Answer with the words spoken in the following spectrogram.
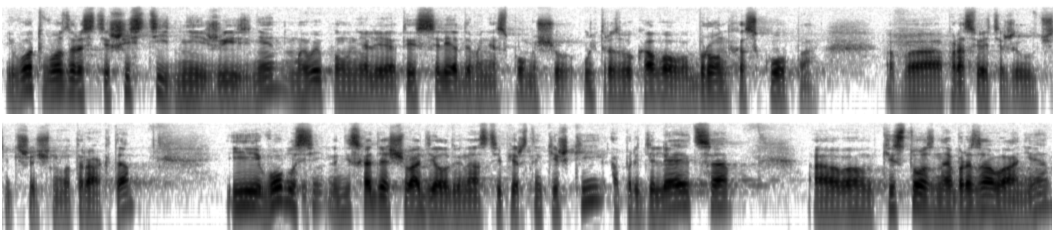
И вот в возрасте 6 дней жизни мы выполнили это исследование с помощью ультразвукового бронхоскопа в просвете желудочно-кишечного тракта. И в области нисходящего отдела 12-перстной кишки определяется э, кистозное образование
